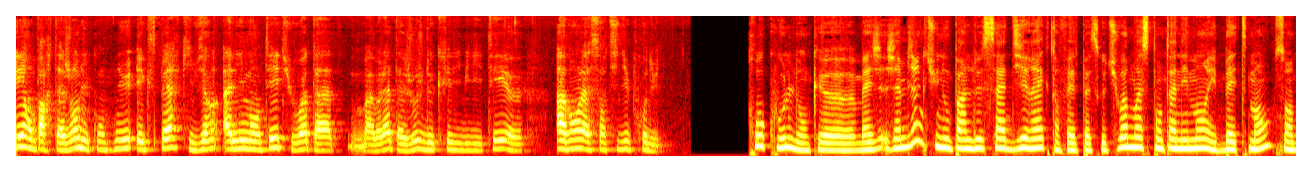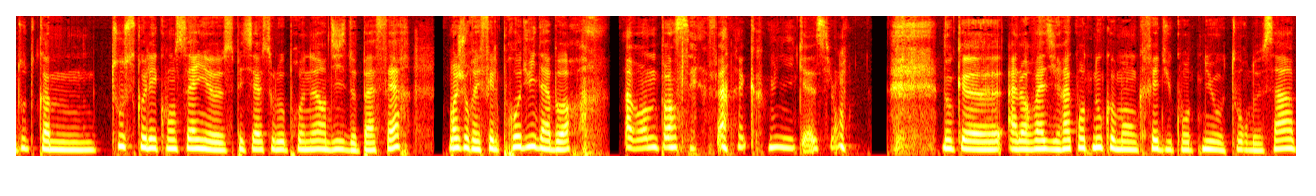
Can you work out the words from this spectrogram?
et en partageant du contenu expert qui vient alimenter, tu vois, ta, bah jauge de crédibilité euh, avant la sortie du produit. Trop cool. Donc, euh, bah, j'aime bien que tu nous parles de ça direct, en fait, parce que tu vois, moi, spontanément et bêtement, sans doute comme tout ce que les conseils euh, spéciaux solopreneurs disent de pas faire, moi, j'aurais fait le produit d'abord, avant de penser à faire la communication. Donc, euh, alors, vas-y, raconte-nous comment on crée du contenu autour de ça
